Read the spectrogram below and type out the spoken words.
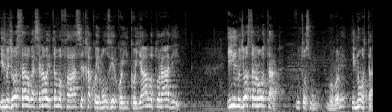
Između ostaloga se navodi tamo fasika koji je muzhir, koji, koji javno to radi. I između ostalo novotar, u to smo govorili, i notar.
